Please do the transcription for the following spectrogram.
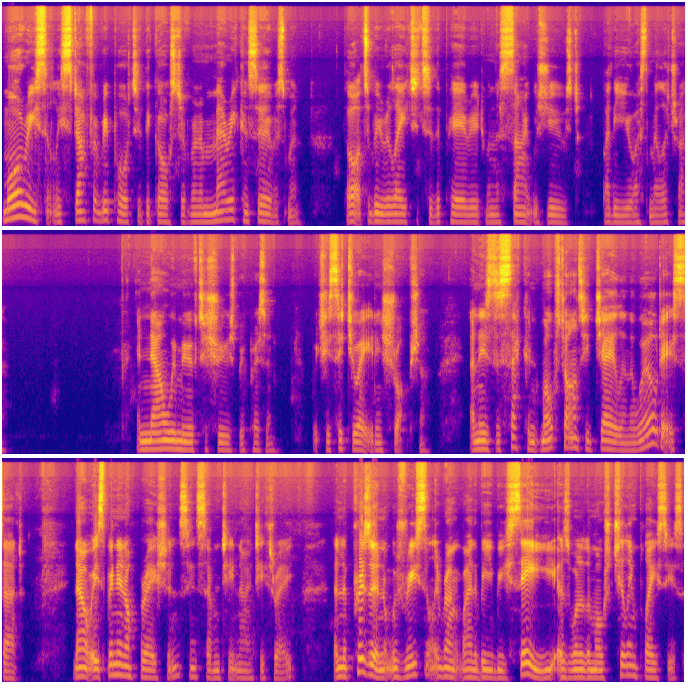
More recently, staff have reported the ghost of an American serviceman thought to be related to the period when the site was used by the US military. And now we move to Shrewsbury Prison, which is situated in Shropshire and is the second most haunted jail in the world, it is said. Now, it's been in operation since 1793 and the prison was recently ranked by the BBC as one of the most chilling places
